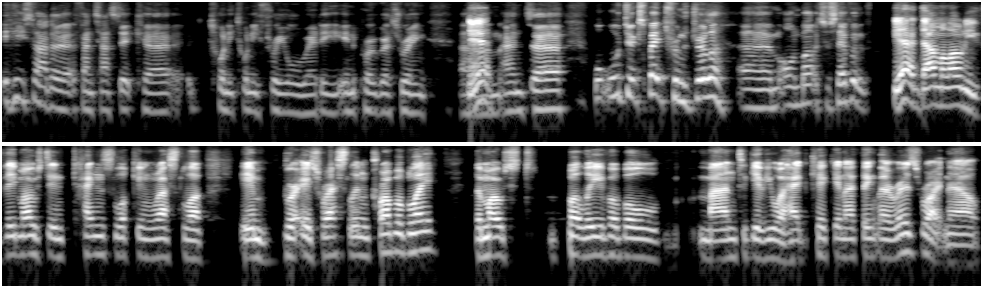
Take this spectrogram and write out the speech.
he's had a fantastic uh, 2023 already in the Progress Ring. Um, yeah. And uh, what, do you expect from the Driller um, on March the 7th? Yeah, Dan Moloney, the most intense looking wrestler in British wrestling, probably the most believable man to give you a head kicking I think there is right now.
